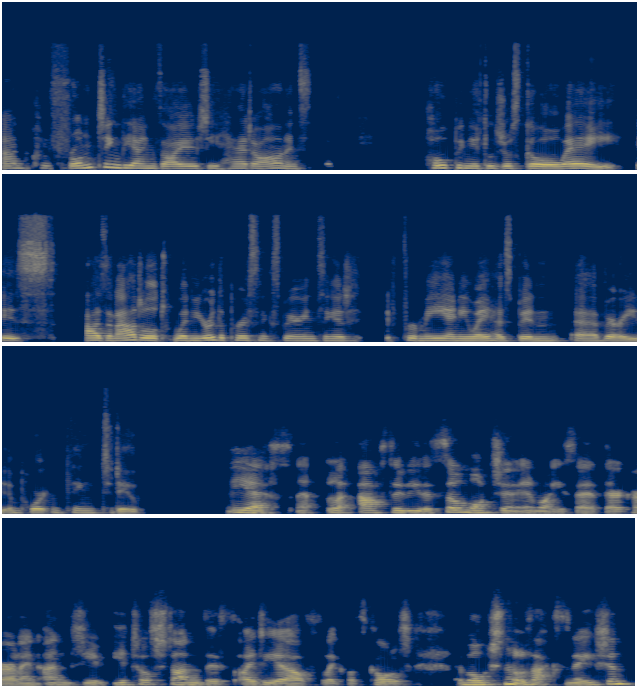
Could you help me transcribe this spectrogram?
and confronting the anxiety head on instead of hoping it'll just go away is as an adult when you're the person experiencing it for me anyway has been a very important thing to do yes uh, absolutely there's so much in, in what you said there caroline and you, you touched on this idea of like what's called emotional vaccination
